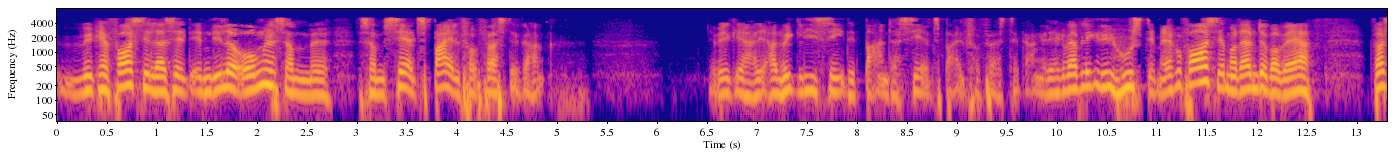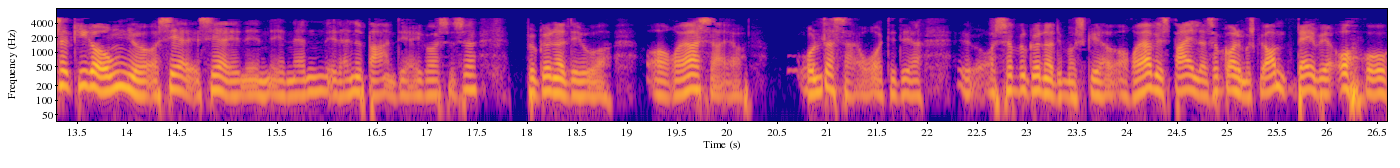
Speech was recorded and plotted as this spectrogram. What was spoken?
Vi kan forestille os et, en lille unge, som, øh, som ser et spejl for første gang. Jeg, ved ikke, jeg, har, jeg har nu ikke lige set et barn, der ser et spejl for første gang. Jeg kan i hvert fald ikke lige huske det, men jeg kunne forestille mig, hvordan det må være. Først så kigger ungen jo og ser, ser en, en, en anden, et andet barn der, ikke også? Og så begynder det jo at, at røre sig og undre sig over det der. Øh, og så begynder det måske at røre ved spejlet, og så går det måske om bagved, åh, oh, oh,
